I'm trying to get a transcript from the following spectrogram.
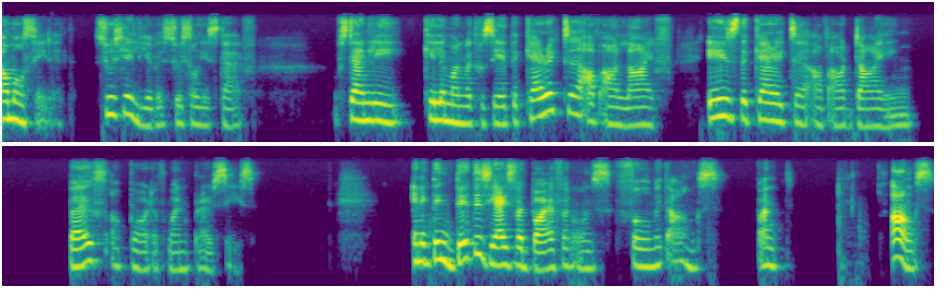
Almal sê dit. Soos jy lewe, so sal jy sterf. Stanley Killeman wat gesê het the character of our life is the character of our dying both are part of one process. En ek dink dit is juist wat baie van ons vul met angs. Want angs,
